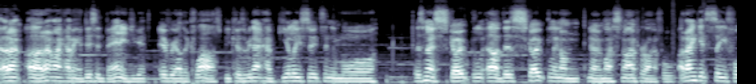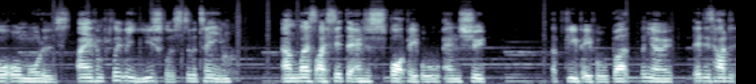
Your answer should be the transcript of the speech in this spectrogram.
I don't, I don't like having a disadvantage against every other class because we don't have ghillie suits anymore. There's no scope. Uh, there's scope glint on you know my sniper rifle. I don't get C4 or mortars. I am completely useless to the team unless I sit there and just spot people and shoot a few people. But you know, it is hard to.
